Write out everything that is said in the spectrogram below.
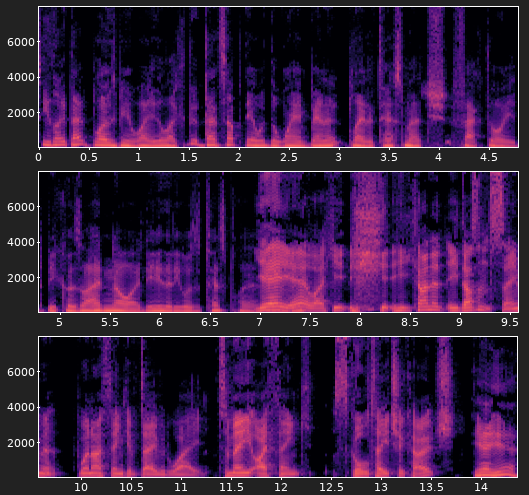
See, like that blows me away. Like that's up there with the Wayne Bennett played a test match factoid because I had no idea that he was a test player. Yeah, yeah. Like he he, he kind of he doesn't seem it when I think of David Waite. To me, I think school teacher coach. Yeah, yeah.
